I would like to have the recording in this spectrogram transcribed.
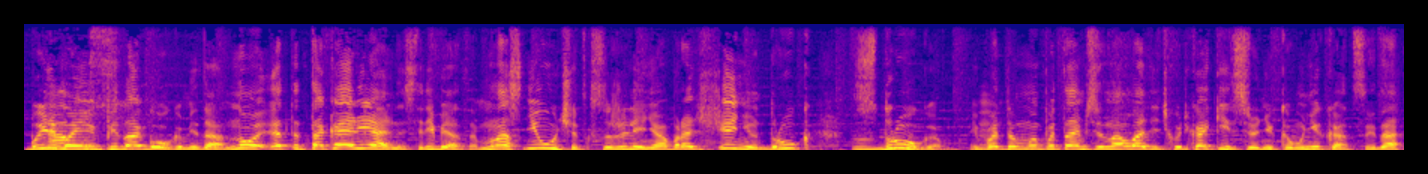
были На моими ус. педагогами, да. Но это такая реальность, ребята. Нас не учат, к сожалению, обращению друг с другом. И поэтому мы пытаемся наладить хоть какие-то сегодня коммуникации, да.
